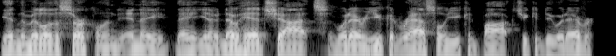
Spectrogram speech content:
get in the middle of the circle, and, and they they you know no headshots and whatever. You could wrestle, you could box, you could do whatever,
